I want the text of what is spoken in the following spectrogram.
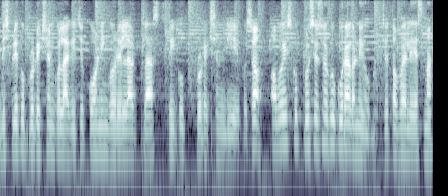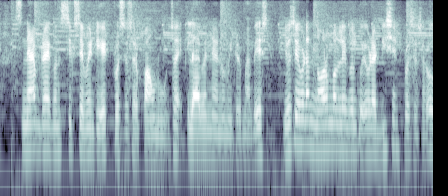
डिस्प्लेको प्रोटेक्सनको लागि चाहिँ कर्निङ गोरेला क्लास थ्रीको प्रोटेक्सन दिएको छ। अब यसको प्रोसेसरको कुरा गर्ने हो भने चाहिँ तपाईँले यसमा Snapdragon six seventy eight processor पाउनुहुन्छ इलेभेन नेनोमिटरमा बेस्ड यो चाहिँ एउटा नर्मल लेभलको एउटा डिसेन्ट प्रोसेसर हो।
